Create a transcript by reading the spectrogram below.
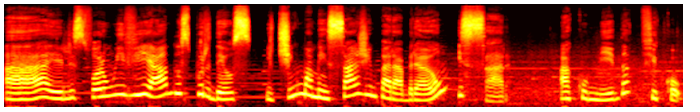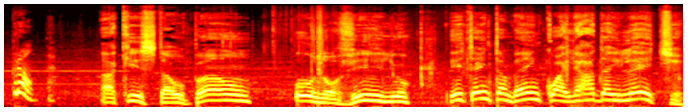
Ah, eles foram enviados por Deus e tinham uma mensagem para Abraão e Sara. A comida ficou pronta. Aqui está o pão, o novilho e tem também coalhada e leite.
